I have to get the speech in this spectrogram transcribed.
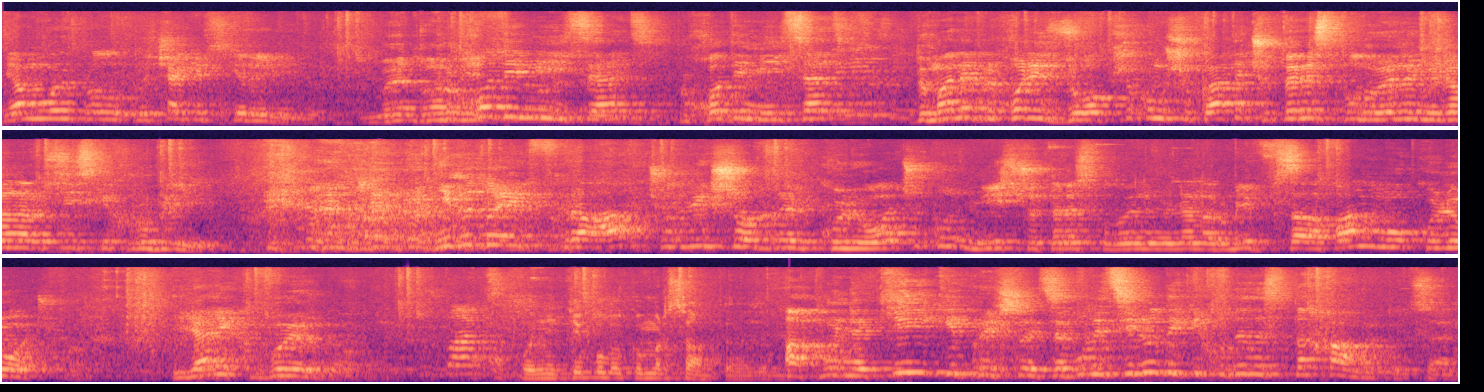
Я говорю про Личаківський райвідділ. Проходить місяць, проходить місяць, до мене приходять з обшуком шукати 4,5 мільйона російських рублів. Нібито їх вкрав, чоловік йшов з ним кульочку, ніс 4,5 мільйона рублів в салафановому кульочку. І я їх вирвав. Поняті були комерсанти. А поняті, які прийшли, це були ці люди, які ходили з птахами по церкві.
